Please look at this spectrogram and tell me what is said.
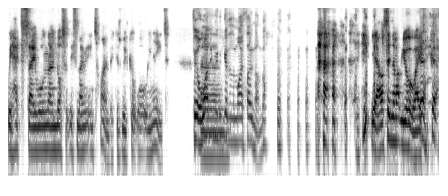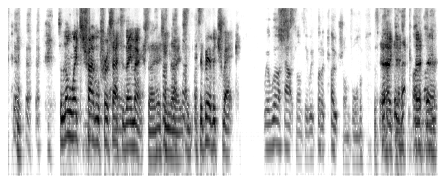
we had to say, well, no, not at this moment in time because we've got what we need. Phil, why um, didn't you give them my phone number? yeah, I'll send them up your way. it's a long way to travel for a Saturday match, though, as you know. It's a, it's a bit of a trek we'll work out something. We've put a coach on for them. okay. kind of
